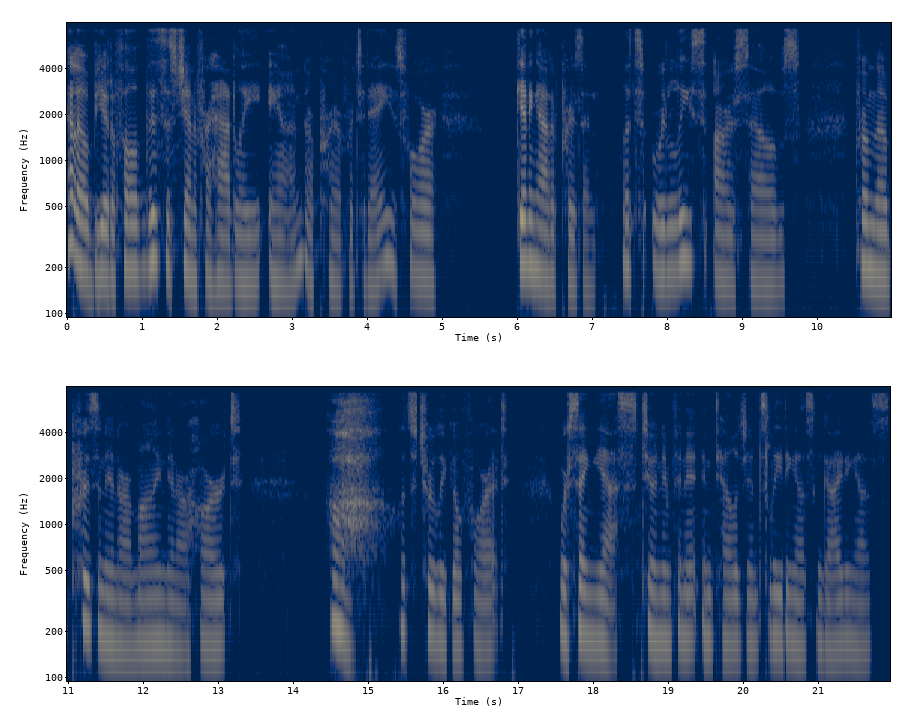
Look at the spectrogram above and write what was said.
Hello, beautiful. This is Jennifer Hadley, and our prayer for today is for getting out of prison. Let's release ourselves from the prison in our mind and our heart. Oh, let's truly go for it. We're saying yes to an infinite intelligence leading us and guiding us.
